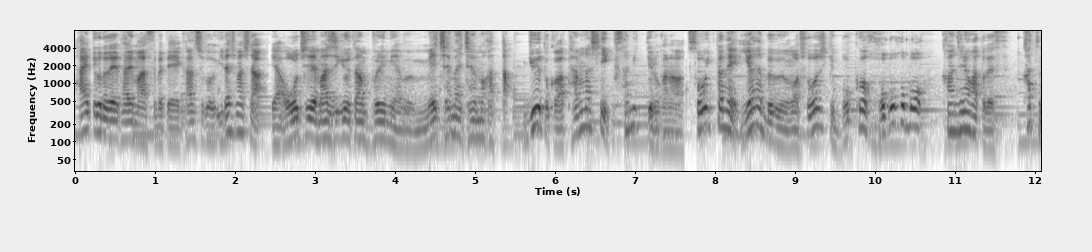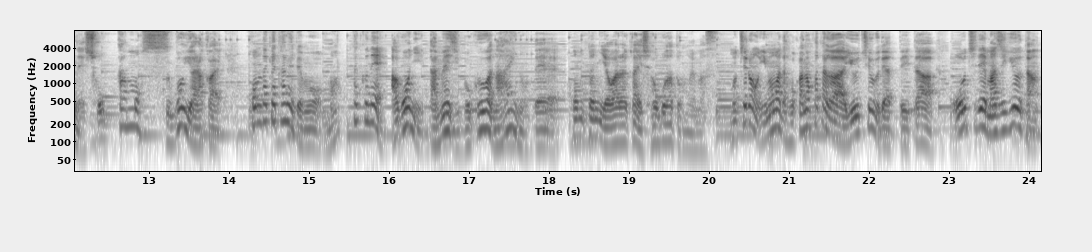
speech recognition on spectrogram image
はい、ということで、ただいま全て完食いたしました。いや、お家でマジ牛タンプレミアムめちゃめちゃうまかった。牛とかタンらしい臭みっていうのかなそういったね、嫌な部分は正直僕はほぼほぼ感じなかったです。かつね、食感もすごい柔らかい。こんだけ食べても全くね、顎にダメージ僕はないので、本当に柔らかい証拠だと思います。もちろん今まで他の方が YouTube でやっていた、お家でマジ牛タン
